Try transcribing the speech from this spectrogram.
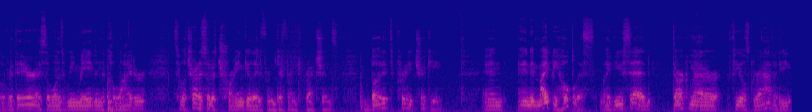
over there as the ones we made in the collider? So we'll try to sort of triangulate from different directions. But it's pretty tricky. And and it might be hopeless. Like you said, dark matter feels gravity.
